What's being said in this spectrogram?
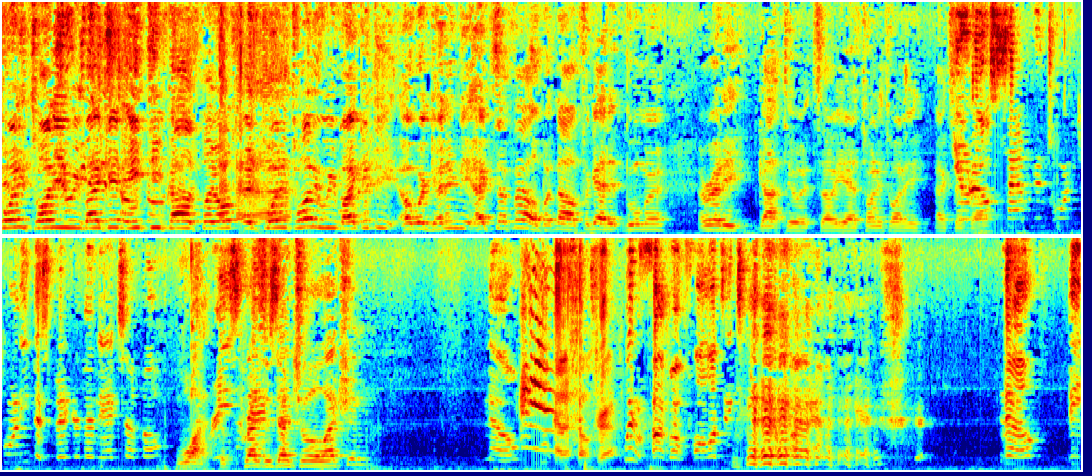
man. 2020 we You might get don't 18 college playoff, and 2020 we might get the uh, we're getting the XFL. But no, forget it. Boomer already got to it. So yeah, 2020 You know what else is happening in 2020 that's bigger than the XFL? What the reason presidential election? No. NFL draft. We don't talk about politics. Get the fuck out of here. no, the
